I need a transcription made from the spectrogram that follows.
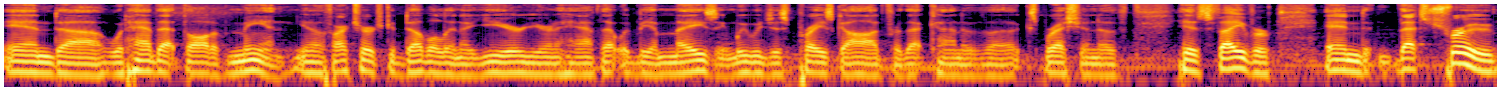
and uh, would have that thought of, man, you know, if our church could double in a year, year and a half, that would be amazing. We would just praise God for that kind of uh, expression of His favor. And that's true,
